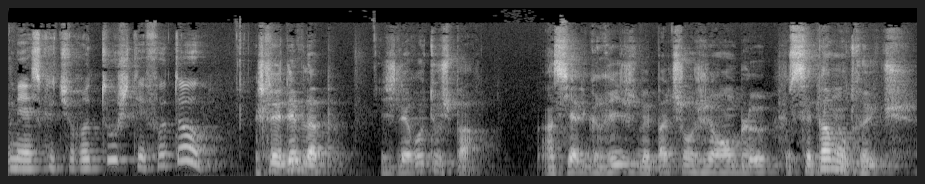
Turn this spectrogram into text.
mais est-ce que tu retouches tes photos? Je les développe, je les retouche pas un ciel gris, je vais pas le changer en bleu. C'est pas mon truc,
